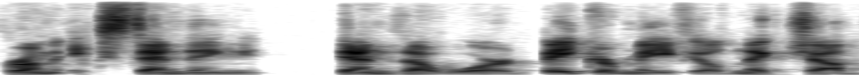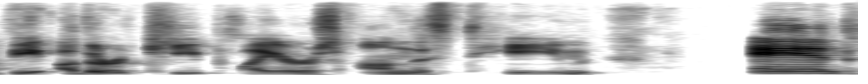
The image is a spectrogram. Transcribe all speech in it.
from extending Denzel Ward, Baker Mayfield, Nick Chubb, the other key players on this team. And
